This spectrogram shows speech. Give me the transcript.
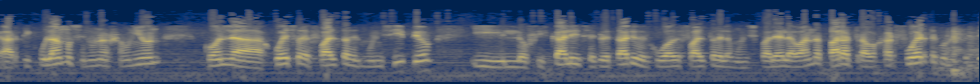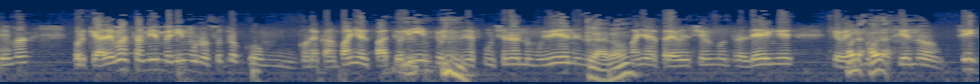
articulamos en una reunión con la jueza de faltas del municipio y los fiscales y secretarios del juzgado de faltas de la Municipalidad de La Banda para trabajar fuerte con este tema, porque además también venimos nosotros con, con la campaña del patio limpio, que viene funcionando muy bien, en la campaña de prevención contra el dengue, que venimos haciendo... Sí.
